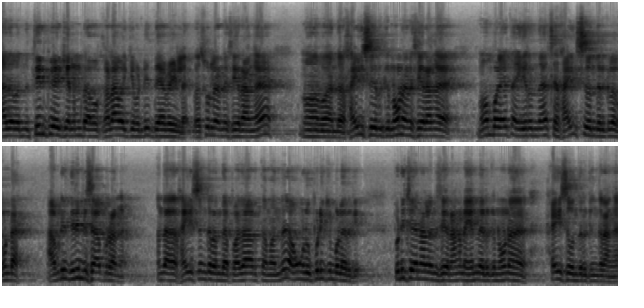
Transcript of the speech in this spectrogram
அதை வந்து திருப்பி வைக்கணும்னு அவள் கலா வைக்க வேண்டியது தேவையில்லை. ரசூலில் என்ன செய்கிறாங்க அந்த ஹைஸ் இருக்கணும்னு என்ன செய்கிறாங்க நோம்பலே தான் இருந்தேன். சரி ஹைஸ் வந்துருக்குல கொண்டா. அப்படி திரும்பி சாப்பிட்றாங்க. அந்த ஹைஸுங்கிற அந்த பதார்த்தம் வந்து அவங்களுக்கு பிடிக்கும் போல இருக்குது பிடிச்சதுனால என்ன செய்கிறாங்கன்னா என்ன இருக்கணும்னு ஹைஸ் வந்திருக்குங்கிறாங்க.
